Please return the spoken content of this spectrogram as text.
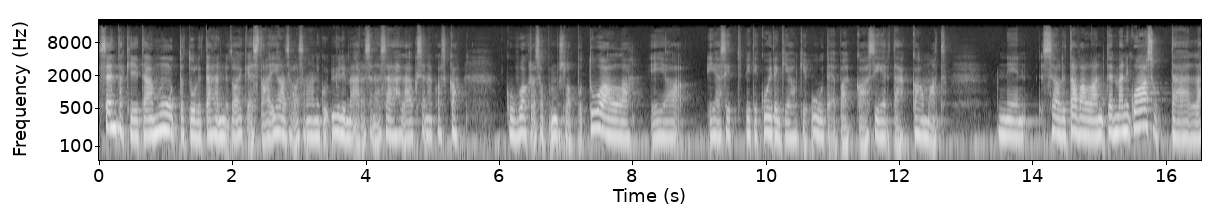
sen takia tämä muutto tuli tähän nyt oikeastaan ihan sellaisena niin ylimääräisenä sähläyksenä, koska kun vuokrasopimus loppui tuolla ja, ja sitten piti kuitenkin johonkin uuteen paikkaan siirtää kamat, niin se oli tavallaan, nyt en mä niin kuin asu täällä.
